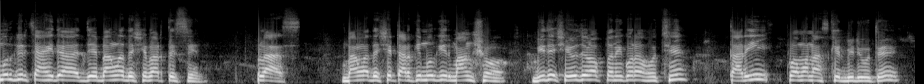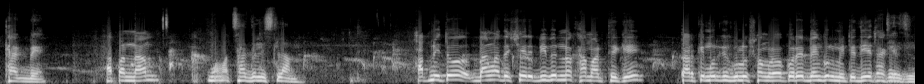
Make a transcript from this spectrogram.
মুরগির চাহিদা যে বাংলাদেশে বাড়তেছে প্লাস বাংলাদেশে টার্কি মুরগির মাংস বিদেশেও যে রপ্তানি করা হচ্ছে তারই প্রমাণ আজকের ভিডিওতে থাকবে। আপনার নাম? মোহাম্মদ সাইদুল ইসলাম। আপনি তো বাংলাদেশের বিভিন্ন খামার থেকে টার্কি মুরগিগুলো সংগ্রহ করে বেঙ্গল মিটে দিয়ে জি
